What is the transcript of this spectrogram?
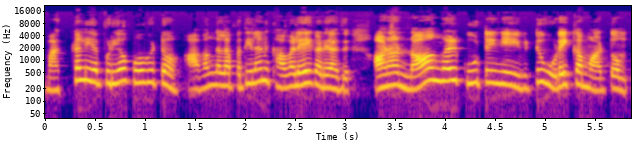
மக்கள் எப்படியோ போகட்டும். அவங்கள பத்திலாம் கவலையே கிடையாது. ஆனா நாங்கள் கூட்டணியை விட்டு உடைக்க மாட்டோம்.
